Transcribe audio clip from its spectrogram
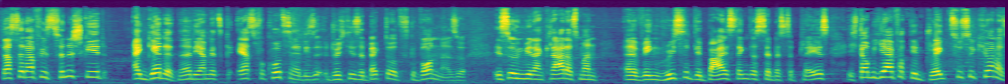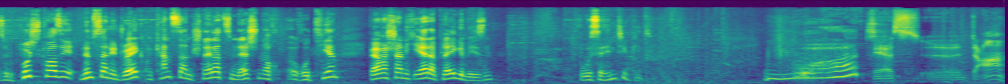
dass er dafür ins Finish geht, I get it. Ne? Die haben jetzt erst vor kurzem ja diese, durch diese Backdoors gewonnen. Also ist irgendwie dann klar, dass man äh, wegen Recently Buys denkt, dass der beste Play ist. Ich glaube, hier einfach den Drake zu securen. Also du pushst quasi, nimmst dann den Drake und kannst dann schneller zum Nash noch rotieren. Wäre wahrscheinlich eher der Play gewesen. Wo ist der Hintipiet? What? Er ist äh, da.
